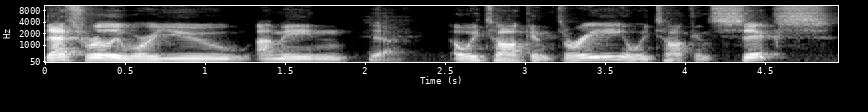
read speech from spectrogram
That's really where you. I mean, yeah. Are we talking three? Are we talking six?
